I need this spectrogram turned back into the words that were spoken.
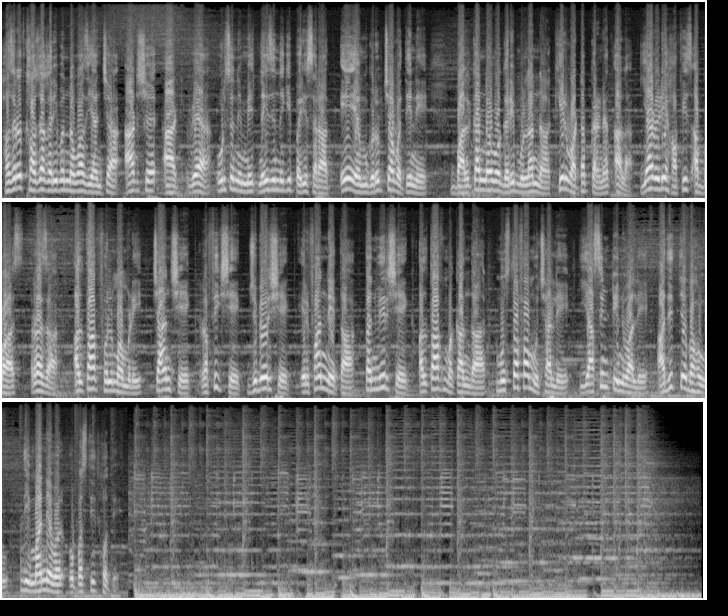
हजरत खाजा गरीबन नवाज यांच्या आठशे आठ व्या उर्सनिमित्त नई जिंदगी परिसरात ए एम ग्रुपच्या वतीने बालकांना व गरीब मुलांना खीर वाटप करण्यात आला. यावेळी हाफिज अब्बास रजा अल्ताफ फुलमामडी चांद शेख रफिक शेख जुबेर शेख इरफान नेता तन्वीर शेख अल्ताफ मकानदार मुस्तफा मुछाले यासिन टिनवाले आदित्य भाऊ आदी मान्यवर उपस्थित होते.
